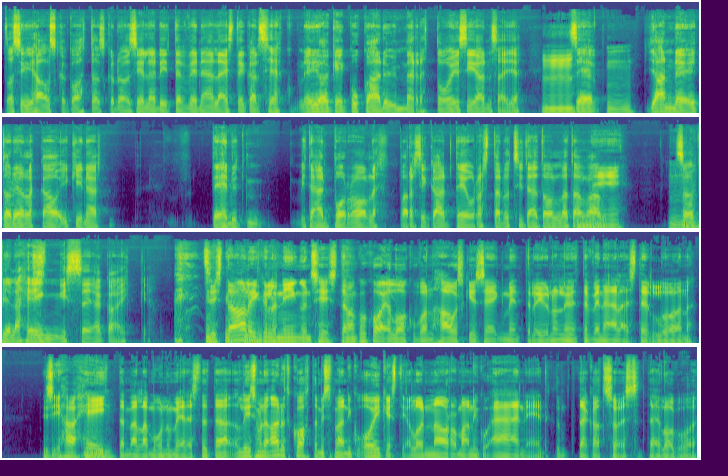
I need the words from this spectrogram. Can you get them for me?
tosi hauska kohtaus, kun ne on siellä niiden venäläisten kanssa, ja ne ei oikein kukaan ymmärrä toisiansa, ja Mm. se Mm. Janne ei todellakaan ole ikinä tehnyt mitään porolle, varsinkaan teurastanut sitä tolla tavalla. Niin. Se on vielä hengissä ja kaikkea. Siis tämä oli kyllä niin kuin, siis tämän koko elokuvan hauskin segmentti oli juuri näiden venäläisten luona. Siis ihan heittämällä mun mielestä. Tämä oli semmoinen ainut kohta, missä mä niin kuin oikeasti aloin nauramaan niin kuin ääneen, kun tätä katsoessa tätä elokuvaa.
